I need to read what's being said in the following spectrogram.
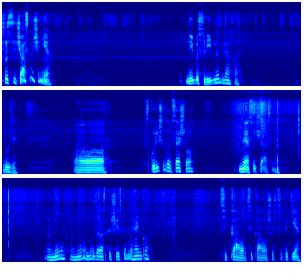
Щось сучасне чи ні? Ніби срібне, бляха. Друзі. О, скоріше за все, що не сучасне. Ану, ану, ану, зараз почистимо легенько. Цікаво, цікаво, що ж це таке.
